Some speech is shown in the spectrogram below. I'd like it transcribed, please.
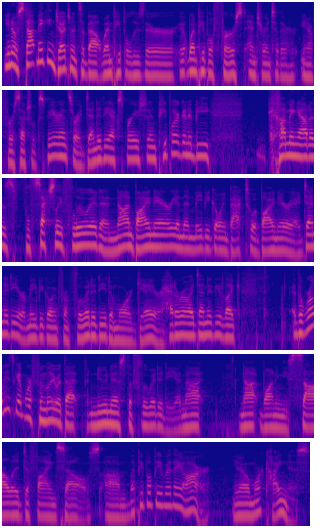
you know, stop making judgments about when people lose their when people first enter into their you know first sexual experience or identity exploration. People are going to be coming out as sexually fluid and non-binary and then maybe going back to a binary identity or maybe going from fluidity to more gay or hetero identity like the world needs to get more familiar with that newness the fluidity and not not wanting these solid, defined selves. Um, let people be where they are. You know, more kindness.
